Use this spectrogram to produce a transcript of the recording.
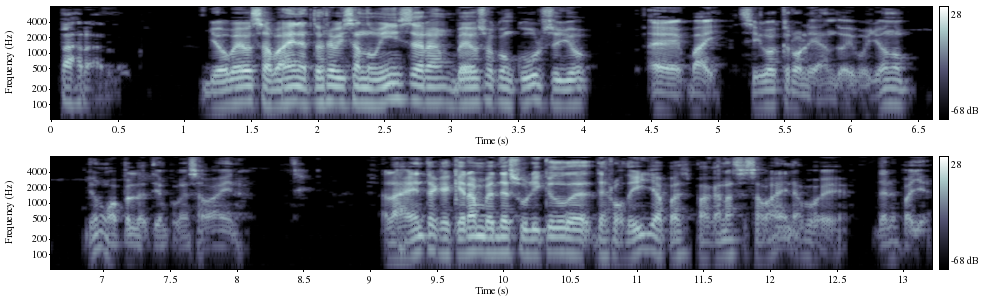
está raro. Yo veo esa vaina, estoy revisando Instagram, veo esos concursos y yo, eh, bye, sigo scrolleando. Digo, yo no, yo no voy a perder tiempo en esa vaina. A la gente que quieran vender su líquido de, de rodilla para ganarse esa vaina, pues denle para allá.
